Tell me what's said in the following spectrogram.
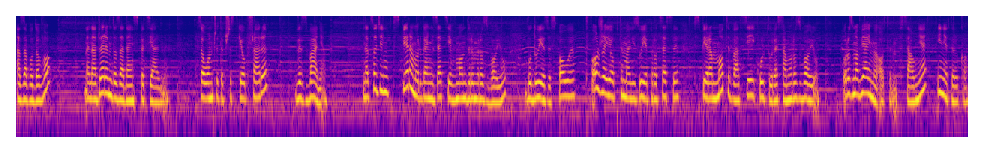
A zawodowo? Menadżerem do zadań specjalnych. Co łączy te wszystkie obszary? Wyzwania. Na co dzień wspieram organizacje w mądrym rozwoju, buduję zespoły, tworzę i optymalizuję procesy, wspieram motywację i kulturę samorozwoju. Porozmawiajmy o tym w saunie i nie tylko.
